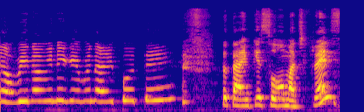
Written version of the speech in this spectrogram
నవ్వి నవ్వి నీకేమైనా అయిపోతే? So thank you so much friends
